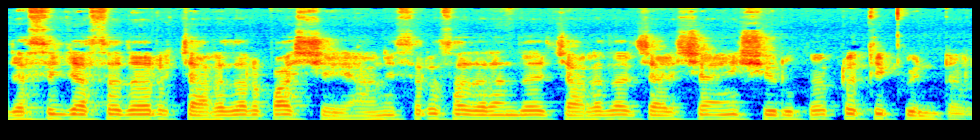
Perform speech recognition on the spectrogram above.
जास्तीत जास्त दर चार हजार पाचशे आणि सर्वसाधारण दर चार हजार चारशे ऐंशी रुपये प्रति क्विंटल.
